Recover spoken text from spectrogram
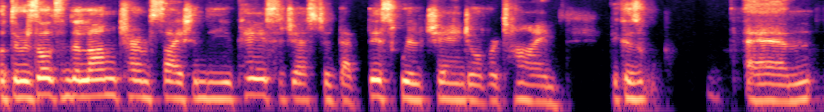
But the results in the long term site in the UK suggested that this will change over time because um,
